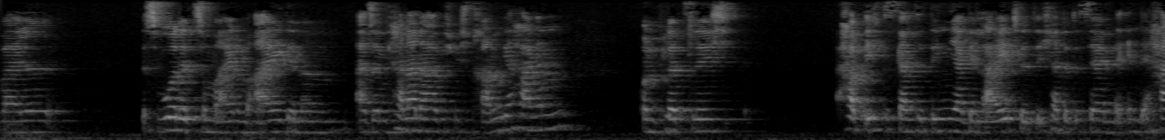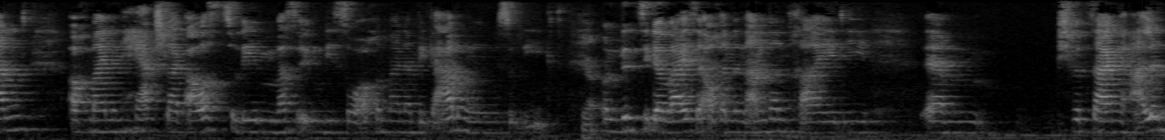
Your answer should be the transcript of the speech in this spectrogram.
weil es wurde zu meinem eigenen. Also in Kanada habe ich mich dran gehangen und plötzlich habe ich das ganze Ding ja geleitet. Ich hatte das ja in der, in der Hand, auch meinen Herzschlag auszuleben, was irgendwie so auch in meiner Begabung irgendwie so liegt. Ja. Und witzigerweise auch in den anderen drei, die, ähm, ich würde sagen, alle,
